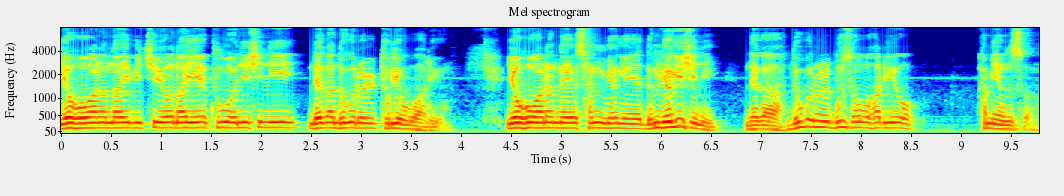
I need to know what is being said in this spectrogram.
여호와는 나의 빛이요 나의 구원이시니 내가 누구를 두려워하리요 여호와는 내 생명의 능력이시니 내가 누구를 무서워하리요 하면서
